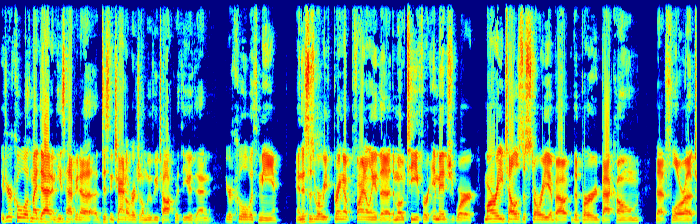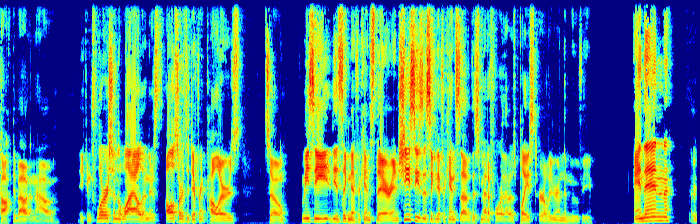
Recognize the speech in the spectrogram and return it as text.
if you're cool with my dad and he's having a, Disney Channel original movie talk with you, then you're cool with me. And this is where we bring up finally the the motif or image where Mari tells the story about the bird back home that Flora talked about and how it can flourish in the wild and there's all sorts of different colors. So we see the significance there, and she sees the significance of this metaphor that was placed earlier in the movie. And then, a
